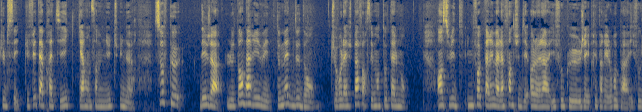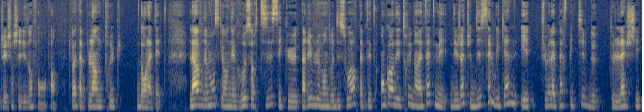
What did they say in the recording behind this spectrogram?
tu le sais, tu fais ta pratique 45 minutes, 1 heure. Sauf que déjà, le temps d'arriver, de te mettre dedans, tu relâches pas forcément totalement. Ensuite, une fois que tu arrives à la fin, tu te dis, oh là là, il faut que j'aille préparer le repas, il faut que j'aille chercher les enfants. Enfin, tu vois, tu as plein de trucs dans la tête. Là, vraiment, ce qui en est ressorti, c'est que tu arrives le vendredi soir, tu as peut-être encore des trucs dans la tête, mais déjà, tu te dis, c'est le week-end et tu as la perspective de te lâcher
